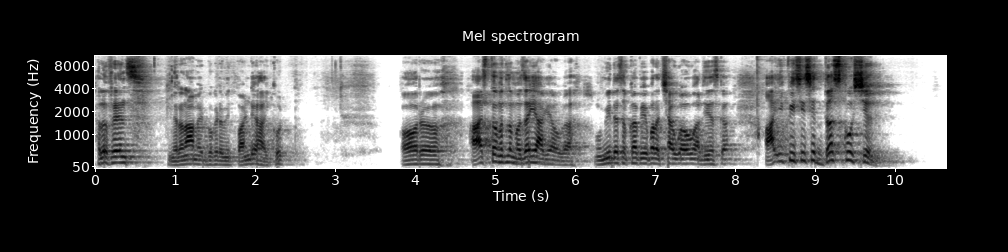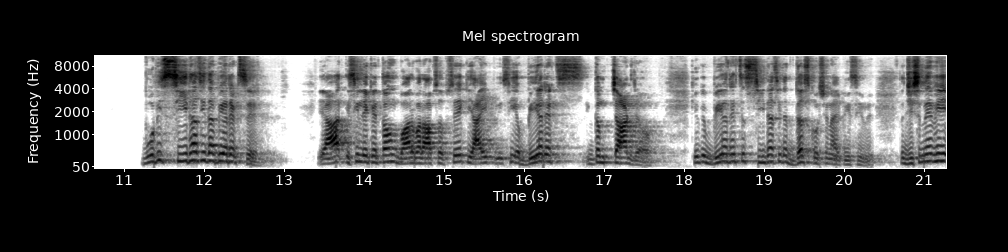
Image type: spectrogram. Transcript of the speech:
हेलो फ्रेंड्स मेरा नाम advocate Amit Pandey high court और आज तो मतलब मज़ा ही आ गया होगा। उम्मीद है सबका पेपर अच्छा हुआ होगा आरजीएस का। आईपीसी से दस क्वेश्चन वो भी सीधा सीधा बियर एक्ट से। यार, इसीलिए कहता हूँ बार बार आप सबसे कि आईपीसी बियर एक्ट एकदम चाट जाओ। क्योंकि बियर एक्ट से सीधा सीधा दस क्वेश्चन आईपीसी में। तो जिसने भी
